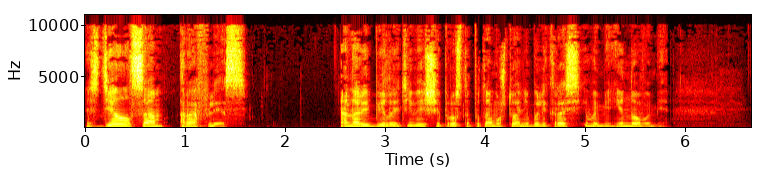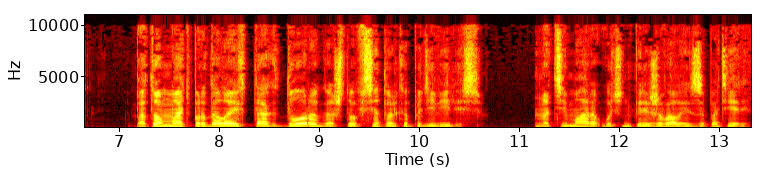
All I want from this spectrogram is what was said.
сделал сам Рафлес. Она любила эти вещи просто потому, что они были красивыми и новыми. Потом мать продала их так дорого, что все только подивились. Но Тимара очень переживала из-за потери.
